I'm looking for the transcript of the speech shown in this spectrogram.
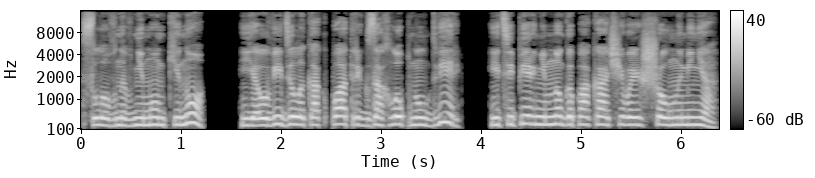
Словно в немом кино, я увидела, как Патрик захлопнул дверь и теперь, немного покачиваясь, шел на меня.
